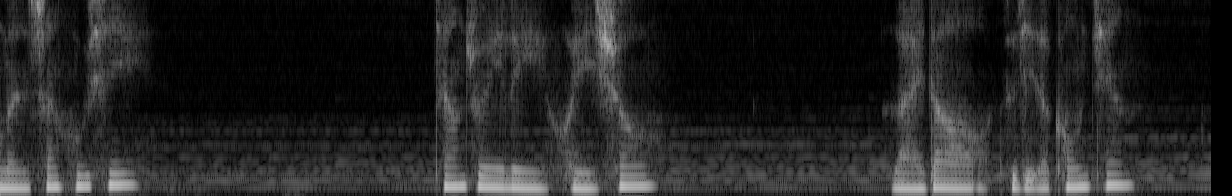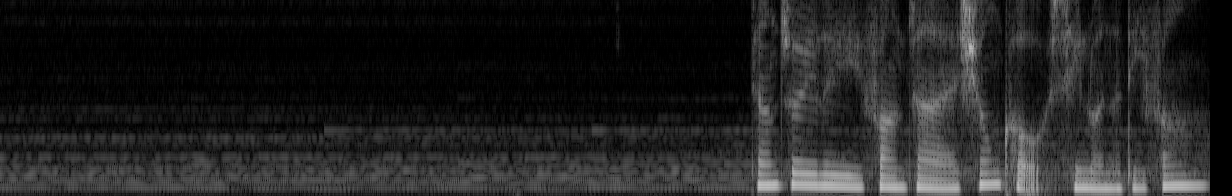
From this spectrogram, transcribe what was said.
们深呼吸，将注意力回收，来到自己的空间，将注意力放在胸口心轮的地方，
